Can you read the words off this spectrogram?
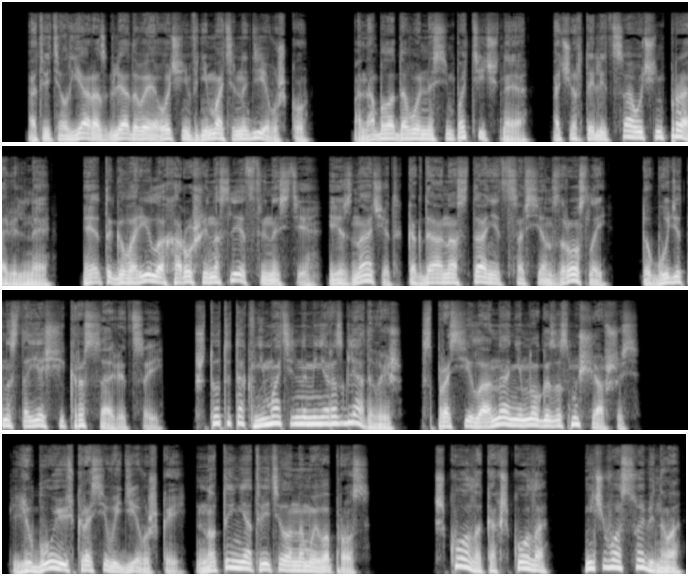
— ответил я, разглядывая очень внимательно девушку. Она была довольно симпатичная, а черты лица очень правильные. Это говорило о хорошей наследственности, и значит, когда она станет совсем взрослой, то будет настоящей красавицей. «Что ты так внимательно меня разглядываешь?» — спросила она, немного засмущавшись. «Любуюсь красивой девушкой, но ты не ответила на мой вопрос». «Школа как школа. Ничего особенного,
